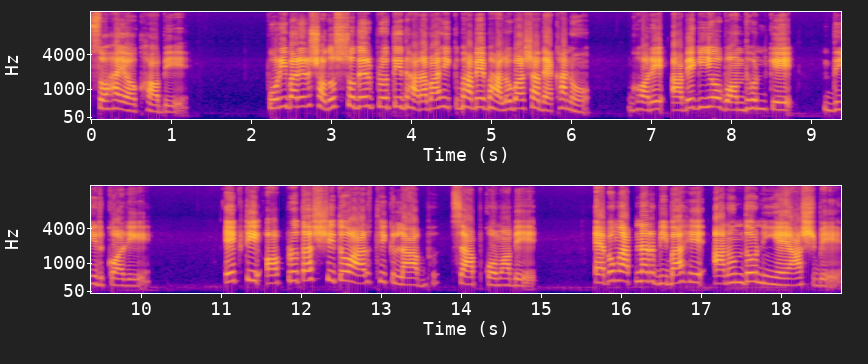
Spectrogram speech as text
সহায়ক হবে। পরিবারের সদস্যদের প্রতি ধারাবাহিকভাবে ভালোবাসা দেখানো ঘরে আবেগীয় বন্ধনকে দৃঢ় করে। একটি অপ্রত্যাশিত আর্থিক লাভ চাপ কমাবে এবং আপনার বিবাহে আনন্দ নিয়ে আসবে।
